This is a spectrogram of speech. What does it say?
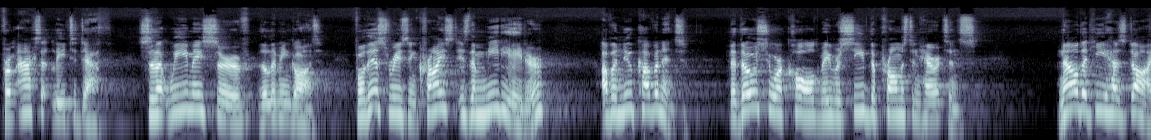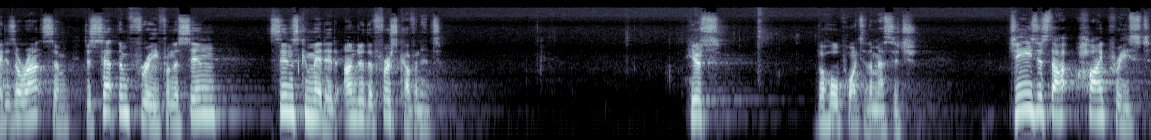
from acts that lead to death, so that we may serve the living God. For this reason, Christ is the mediator of a new covenant, that those who are called may receive the promised inheritance. Now that he has died as a ransom to set them free from the sin, sins committed under the first covenant. Here's the whole point of the message. Jesus, the high priest,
